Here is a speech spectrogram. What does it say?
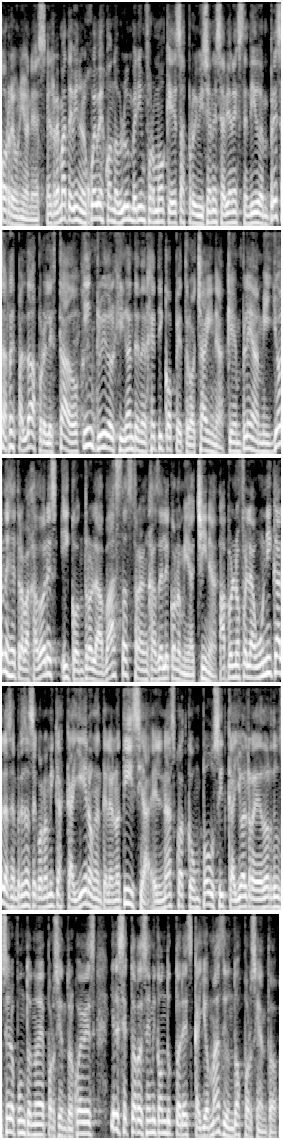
o reuniones. El remate vino el jueves cuando Bloomberg informó que esas prohibiciones se habían extendido a empresas respaldadas por el Estado, incluido el gigante energético PetroChina, que emplea millones de trabajadores y controla vastas franjas de la economía china. Apple no fue la única, las empresas económicas cayeron ante la noticia. El Nasdaq Composite cayó alrededor de un 0.9% el jueves y el sector de semiconductores cayó más de un 2%.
